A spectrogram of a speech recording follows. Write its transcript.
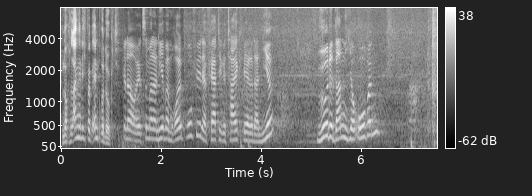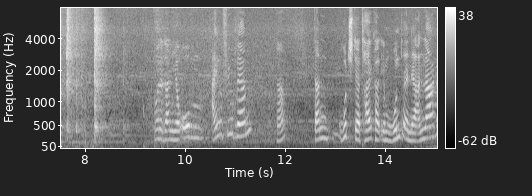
noch lange nicht beim Endprodukt. Genau, jetzt sind wir dann hier beim Rollprofi. Der fertige Teig wäre dann hier. Würde dann hier oben würde dann hier oben eingeführt werden. Ja. Dann rutscht der Teig halt eben runter in der Anlage.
